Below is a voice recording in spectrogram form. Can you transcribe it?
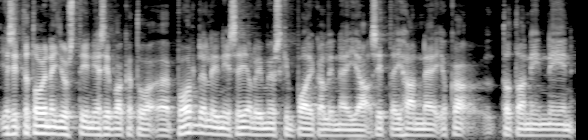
ja sitten toinen justiin, ja vaikka tuo bordelli, niin se oli myöskin paikallinen, ja sitten ihan ne, joka tota, niin, niin,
